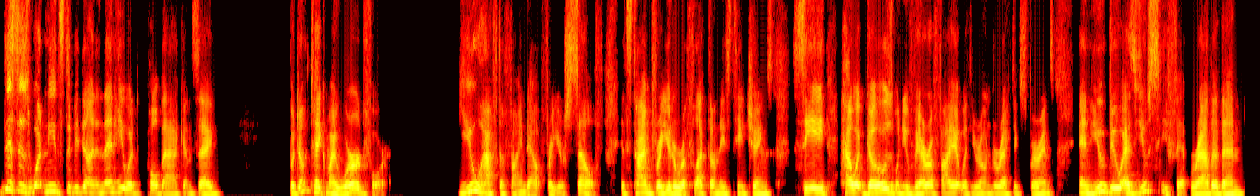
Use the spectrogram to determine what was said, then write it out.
this is what needs to be done. And then he would pull back and say, but don't take my word for it you have to find out for yourself. It's time for you to reflect on these teachings, see how it goes when you verify it with your own direct experience, and you do as you see fit rather than,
